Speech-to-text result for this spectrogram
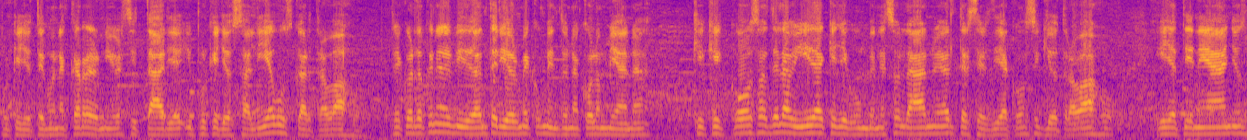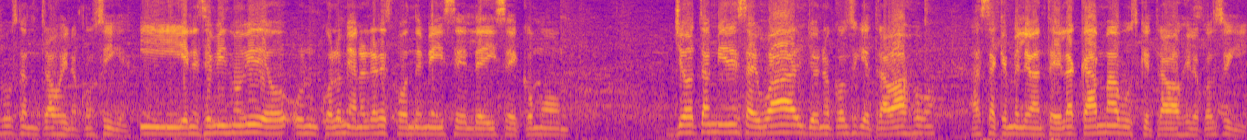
porque yo tengo una carrera universitaria y porque yo salí a buscar trabajo. Recuerdo que en el video anterior me comentó una colombiana que qué cosas de la vida, que llegó un venezolano y al tercer día consiguió trabajo. Y ella tiene años buscando un trabajo y no consigue. Y en ese mismo video un colombiano le responde, me dice, le dice como, yo también está igual, yo no conseguí trabajo, hasta que me levanté de la cama, busqué trabajo y lo conseguí.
